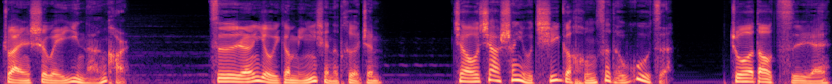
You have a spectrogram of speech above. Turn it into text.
转世为一男孩。此人有一个明显的特征，脚下生有七个红色的痦子，捉到此人，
